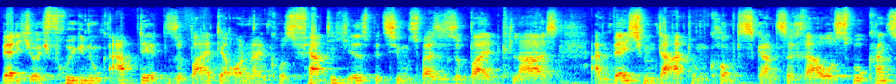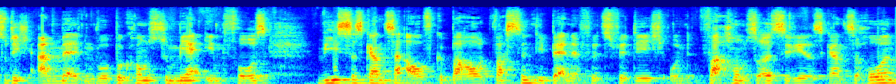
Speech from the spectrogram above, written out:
werde ich euch früh genug updaten, sobald der Online-Kurs fertig ist, beziehungsweise sobald klar ist, an welchem Datum kommt das Ganze raus, wo kannst du dich anmelden, wo bekommst du mehr Infos, wie ist das Ganze aufgebaut, was sind die Benefits für dich und warum sollst du dir das Ganze holen.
